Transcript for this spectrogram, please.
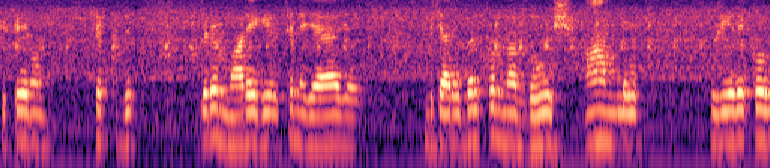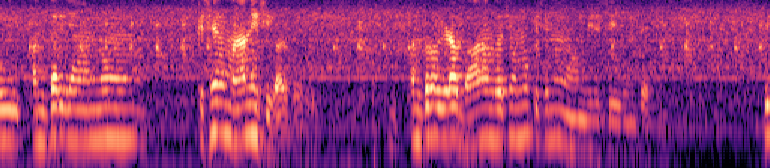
ਕਿਸੇ ਨੂੰ ਸਿੱਖ ਜਿਹੜੇ ਮਾਰੇ ਗਏ, ਉੱਥੇ ਨਜਾਇਜ਼ ਵਿਚਾਰੇ ਬਿਲਕੁਲ ਨਿਰਦੋਸ਼, ਆਮ ਲੋਕ। ਤੁਸੀਂ ਇਹਦੇ ਦੇਖੋ ਵੀ ਅੰਦਰ ਜਾਣ ਨੂੰ ਕਿਸੇ ਨੂੰ ਮਨਾ ਨਹੀਂ ਸੀ ਕਰਦੇ। ਅੰਦਰੋਂ ਜਿਹੜਾ ਬਾਹਰ ਆਉਂਦਾ ਸੀ, ਉਹਨੂੰ ਕਿਸੇ ਨੂੰ ਆਉਣ ਨਹੀਂ ਸੀ ਦਿੰਦੇ। ਵੀ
